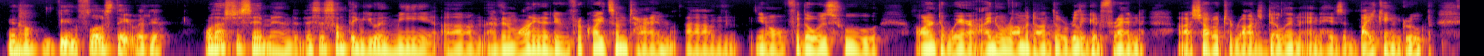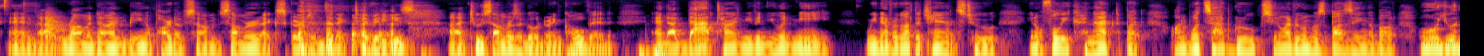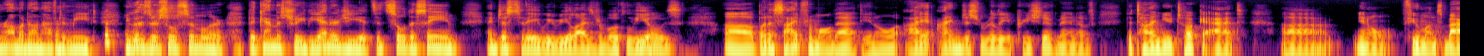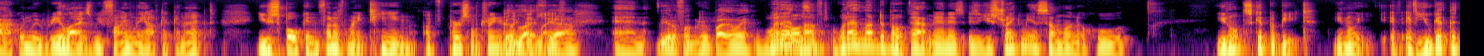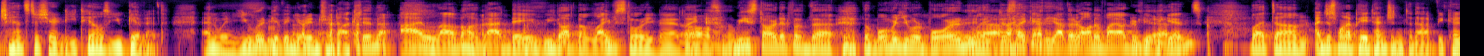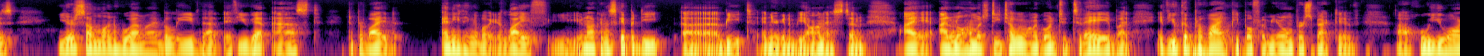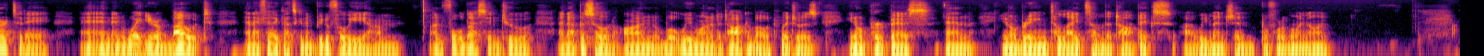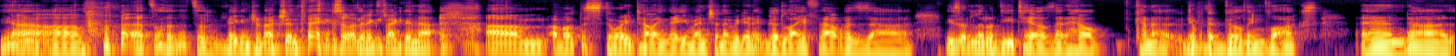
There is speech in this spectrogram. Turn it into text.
you know, be in flow state with you. Well, that's just it, man. This is something you and me um, have been wanting to do for quite some time. Um, you know, for those who aren't aware, I know Ramadan through a really good friend. Uh, shout out to Raj Dillon and his biking group, and uh, Ramadan being a part of some summer excursions and activities uh, two summers ago during COVID. And at that time, even you and me, we never got the chance to, you know, fully connect, but on WhatsApp groups, you know, everyone was buzzing about, oh, you and Ramadan have to meet. You guys are so similar. The chemistry, the energy, it's, it's so the same. And just today we realized we're both Leos. Uh, but aside from all that, you know, I, I'm just really appreciative, man, of the time you took at, uh, you know, a few months back when we realized we finally have to connect. You spoke in front of my team of personal trainers Good at life, Good Life. yeah. And Beautiful group, by the way. what They're I awesome. loved, what I loved about that man is, is you strike me as someone who you don't skip a beat. You know, if, if you get the chance to share details, you give it. And when you were giving your introduction, I love how that day we got the life story, man. Like Awesome. we started from the, the moment you were born, Yeah. like just like any other autobiography Yeah. begins. But, um, I just want to pay attention to that because you're someone who am I believe that if you get asked to provide anything about your life, you're not going to skip a deep uh, a beat, and you're going to be honest. And I I don't know how much detail we want to go into today, but if you could provide people from your own perspective uh, who you are today and and what you're about, and I feel like that's going to beautifully um, unfold us into an episode on what we wanted to talk about, which was you know purpose and you know bringing to light some of the topics uh, we mentioned before going on. Yeah, um, that's a, that's a big introduction. Thanks. I wasn't expecting that. Um, about the storytelling that you mentioned that we did at Good Life, that was uh, these are little details that help kind of they were the building blocks, and uh,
